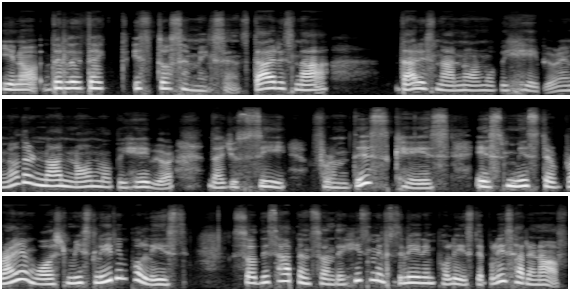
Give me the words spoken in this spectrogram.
You know, like it doesn't make sense. That is not that is not normal behavior. Another non normal behavior that you see from this case is Mr. Brian Walshe misleading police. So this happened Sunday. He's misleading police. The police had enough.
